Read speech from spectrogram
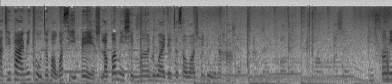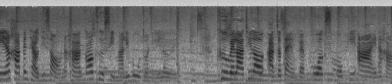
อธิบายไม่ถูกจะบอกว่าสีเบจ แล้วก็มีชิมเมอร์ด้วย เดี๋ยวจะสวอชให้ดูนะคะ ตรงนี้นะคะเป็นแถวที่ 2 นะคะ ก็คือสีมาริบูตัวนี้เลย คือเวลาที่เราอาจจะแต่งแบบพวก smoky eye นะคะ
